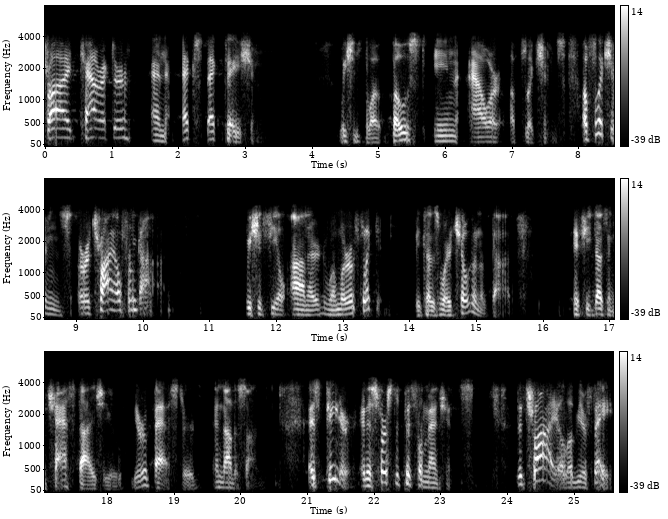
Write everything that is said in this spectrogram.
tried character, an expectation. We should boast in our afflictions. Afflictions are a trial from God. We should feel honored when we're afflicted because we're children of God. If He doesn't chastise you, you're a bastard and not a son. As Peter in his first epistle mentions, the trial of your faith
